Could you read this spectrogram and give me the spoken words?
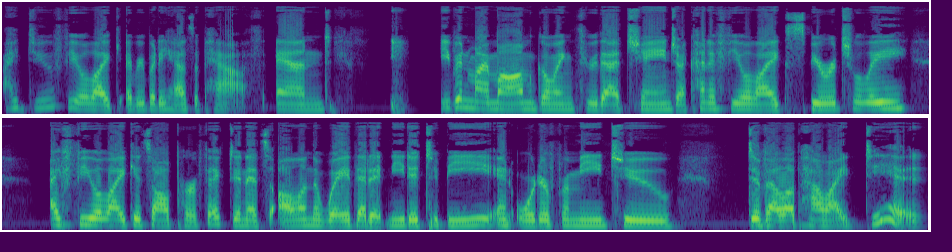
I do feel like everybody has a path. And even my mom going through that change, I kind of feel like spiritually, I feel like it's all perfect and it's all in the way that it needed to be in order for me to develop how I did.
